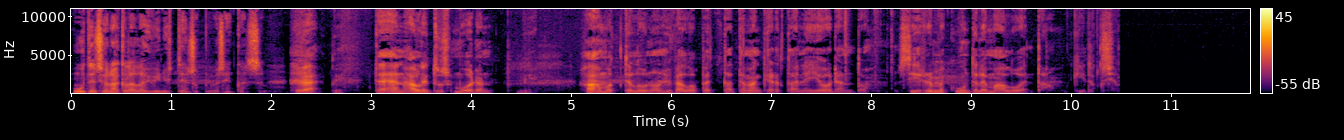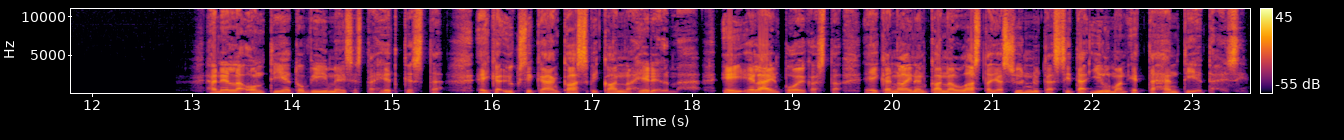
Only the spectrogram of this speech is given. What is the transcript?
muuten se on aika lailla hyvin yhteensopiva sen kanssa. Hyvä. Tähän hallitusmuodon hahmotteluun on hyvä lopettaa tämänkertainen johdanto siirrymme kuuntelemaan luentaa. Kiitoksia. Hänellä on tieto viimeisestä hetkestä, eikä yksikään kasvi kanna hedelmää, ei eläinpoikasta, eikä nainen kanna lasta ja synnytä sitä ilman, että hän tietäisi.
